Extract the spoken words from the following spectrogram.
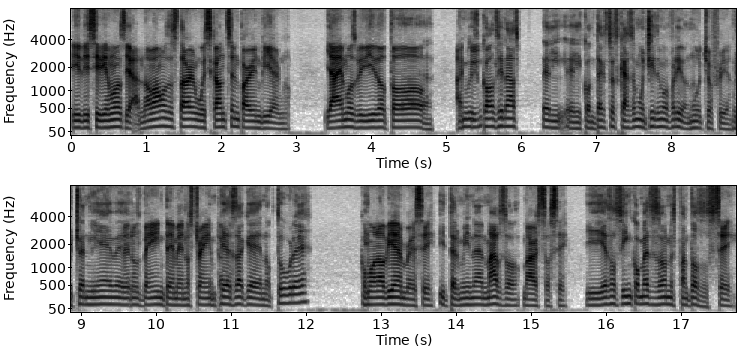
y decidimos ya, no vamos a estar en Wisconsin para invierno. Ya hemos vivido todo. En Wisconsin has el, contexto es que hace muchísimo frío, ¿no? Mucho frío. Mucha nieve. Menos 20, menos 30. Empieza que en octubre. Como noviembre, sí. Y termina en marzo. Marzo, sí. Y esos cinco meses son espantosos. Sí.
